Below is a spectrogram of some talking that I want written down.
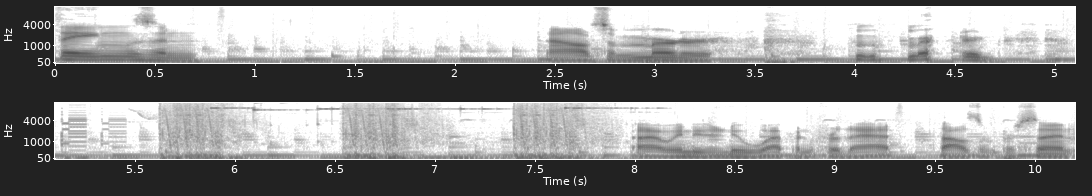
things and... Now it's a murder. murder. Uh, we need a new weapon for that. Thousand percent.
